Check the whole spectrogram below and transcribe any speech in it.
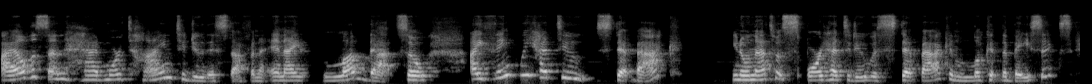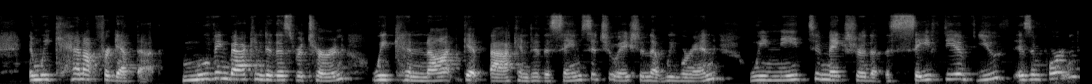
I all of a sudden had more time to do this stuff, and, and I love that. So I think we had to step back you know and that's what sport had to do was step back and look at the basics and we cannot forget that moving back into this return, we cannot get back into the same situation that we were in. We need to make sure that the safety of youth is important,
